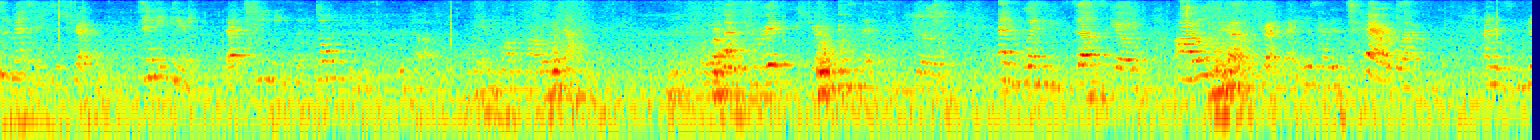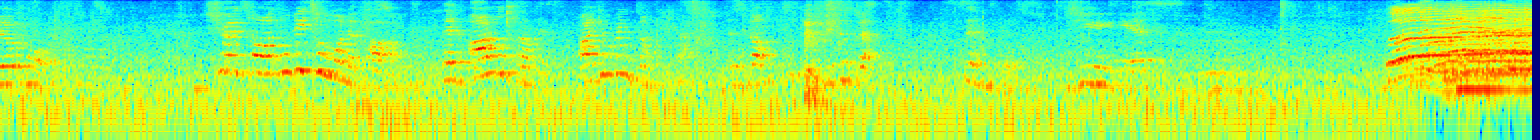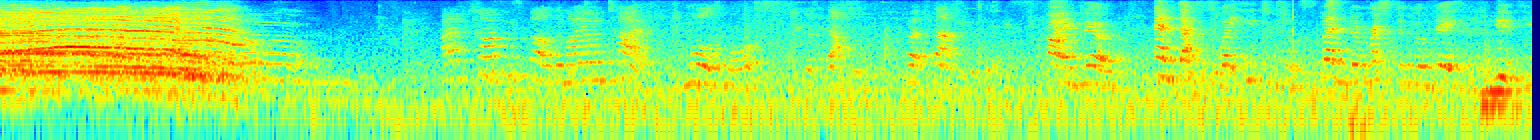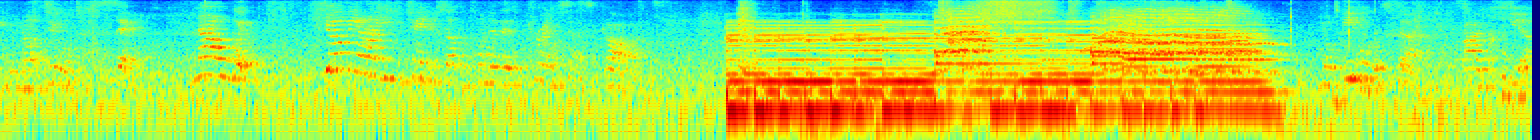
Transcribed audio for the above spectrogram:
a message to Shrek, telling him that he needs the donkey with her in half hour now. Trick Shrek him go. And when he does go, I will tell Shrek that he has had a terrible accident and is no more. Shrek's heart will be torn apart. Then I will tell him I can bring Donkey back as long as he is best. Senseless genius. I have casting spells in my own time. Multiple. But that is, but that is it. I know. And that is where you two shall spend the rest of your days if you do not do what I say. Now wait. Show me how you can change yourself into one of those princess guards. Your evil is sir. I'm here.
